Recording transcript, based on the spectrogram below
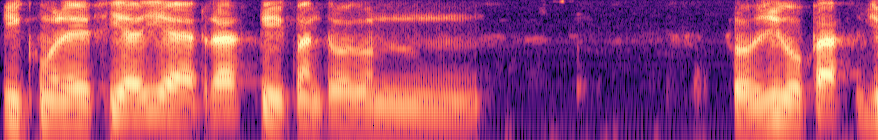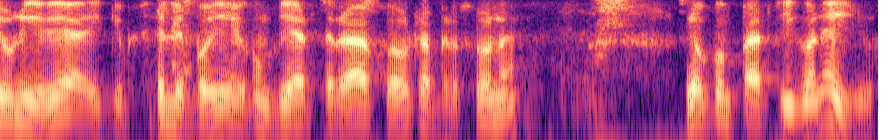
y como le decía día atrás que cuando Rodrigo Paz dio una idea de que se le podía confiar trabajo a otra persona, lo compartí con ellos.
